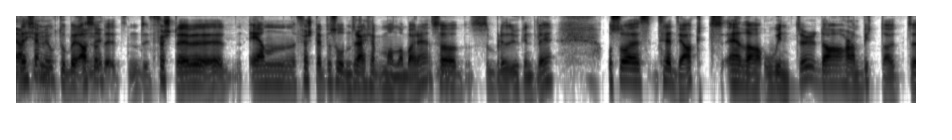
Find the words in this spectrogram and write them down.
det kommer i mm, oktober. Altså, det, første, en, første episoden tror jeg kommer på mandag, bare. Så, så blir det ukentlig. Og så tredje akt er da Winter. Da har de bytta ut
